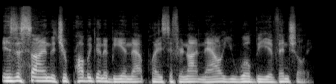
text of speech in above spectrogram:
is a sign that you're probably going to be in that place. If you're not now, you will be eventually.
